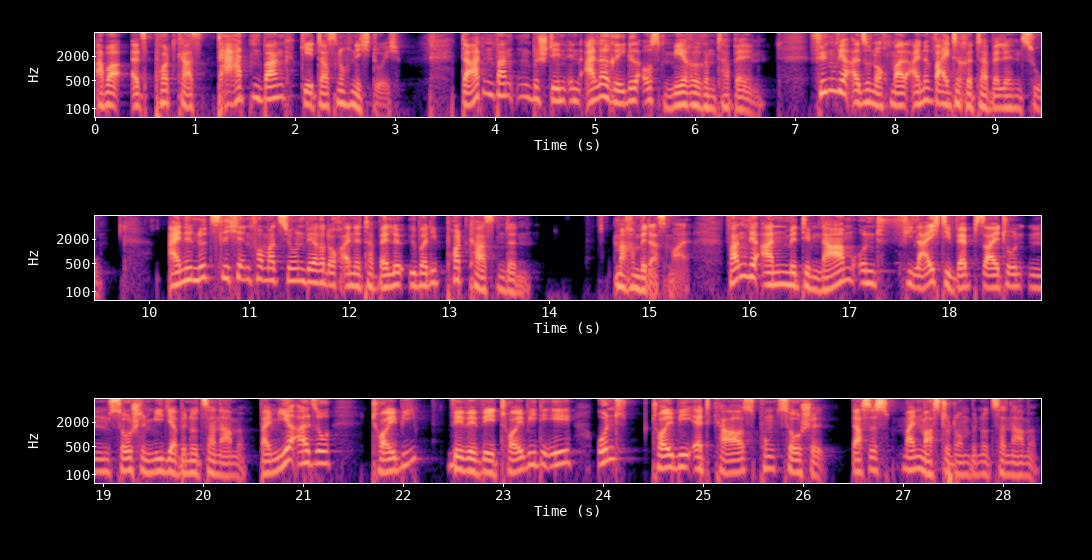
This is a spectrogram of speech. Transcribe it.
aber als Podcast-Datenbank geht das noch nicht durch. Datenbanken bestehen in aller Regel aus mehreren Tabellen. Fügen wir also nochmal eine weitere Tabelle hinzu. Eine nützliche Information wäre doch eine Tabelle über die Podcastenden. Machen wir das mal. Fangen wir an mit dem Namen und vielleicht die Webseite und ein Social Media Benutzername. Bei mir also Toybi, www.toybi.de und toybi.chaos.social. Das ist mein Mastodon Benutzername.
